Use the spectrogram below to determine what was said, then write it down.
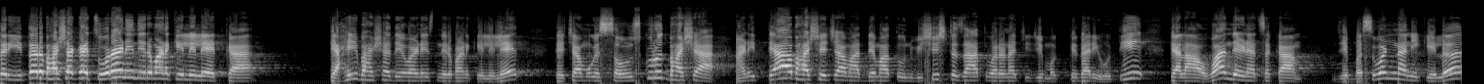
तर इतर भाषा काय चोराने निर्माण केलेल्या आहेत का? त्याही भाषा देवानेच निर्माण केलेल्या आहेत. त्याच्यामुळे संस्कृत भाषा आणि त्या भाषेच्या माध्यमातून विशिष्ट जात वर्णाची जी मक्तेदारी होती त्याला आव्हान देण्याचं काम जे बसवण्णांनी केलं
